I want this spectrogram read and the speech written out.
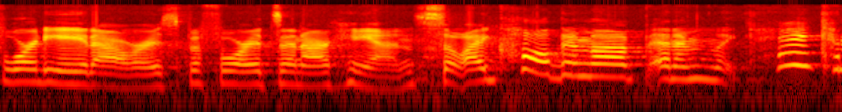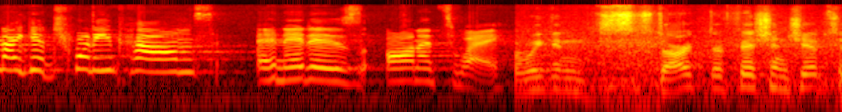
48 hours before it's in our hands. So I called them up and I'm like, hey, can I get 20 pounds? And it is on its way. We can start the fish and chips.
